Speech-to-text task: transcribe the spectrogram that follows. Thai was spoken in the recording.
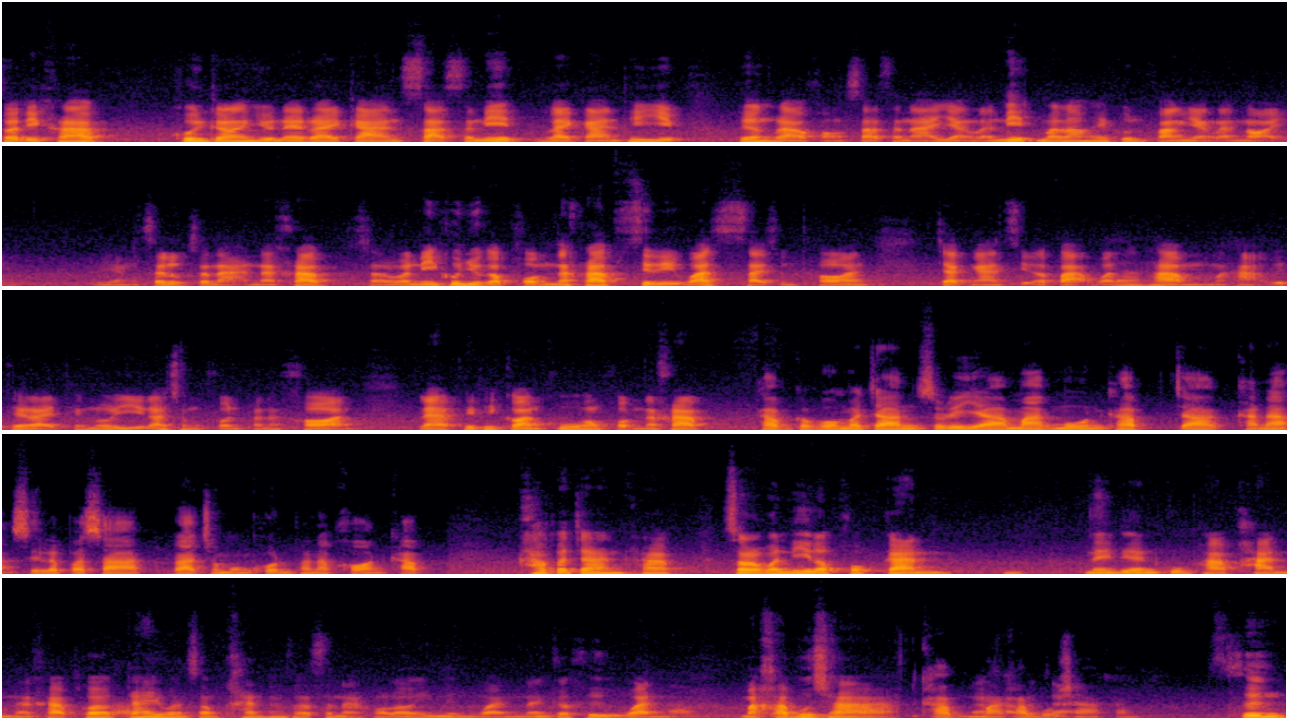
สวัสดีครับ คุณกำลังอยู่ในรายการศาสนิดรายการที่หยิบเรื่องราวของศาสนาอย่างละนิดมาเล่าให้คุณฟังอย่างละหน่อย อย่างสนุกสนานนะครับสำหรับวันนี้คุณอยู่กับผมนะครับสิริวัตรสายสุนทร จากงานศิลปะวัฒนธรรม มหาวิทยาลัยเทคโนโลยีราชมงคลพระนคร และพิธีกรคู่ของผมนะครับครับกับผมอาจารย์สุริยามากมูลครับจากคณะศิลปศาสตร์ ราชมงคลพระนครครับ ครับอาจารย์ครับสำหรับวันนี้เราพบกัน ในเดือนกุมภาพันธ์นะครับ ก็ใกล้วันสำคัญทางศาสนาของเราอีกหนึ่งวัน นั่นก็คือวันครับมาคบูชาครับนะมาครับบูชาครับ ซึ่ง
